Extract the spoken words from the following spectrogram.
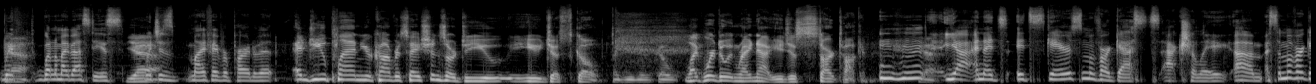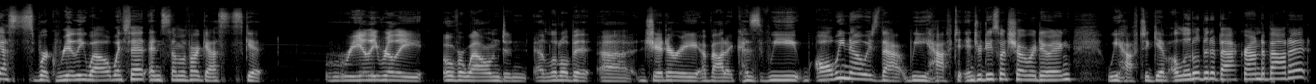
with Yeah. one of my besties Yeah. which is my favorite part of it And do you plan your conversations, or do you you just go like you just go like we're doing right now? You just start talking. Yeah. yeah and it's it scares some of our guests actually um, some of our guests work really well with it and some of our guests get really really overwhelmed and a little bit uh, jittery about it because we all we know is that we have to introduce what show we're doing we have to give a little bit of background about it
